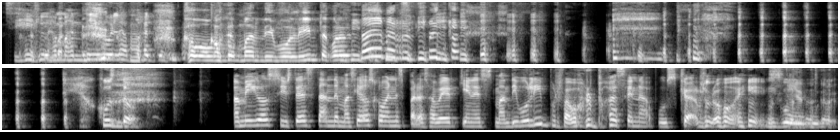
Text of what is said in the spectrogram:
Sí, la mandíbula, Como, Como mandibulín, ¿te acuerdas? ¡Nadie me respeta! Justo. Amigos, si ustedes están demasiados jóvenes para saber quién es Mandibulín, por favor pasen a buscarlo en Google.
